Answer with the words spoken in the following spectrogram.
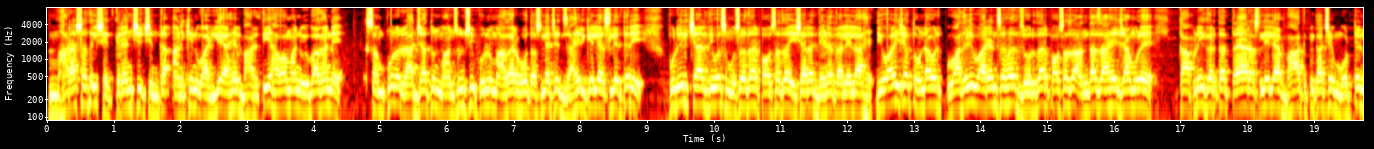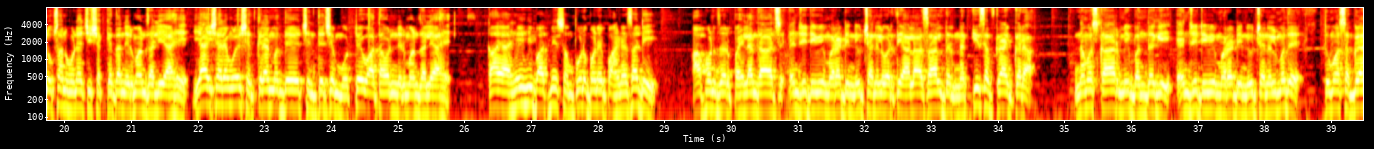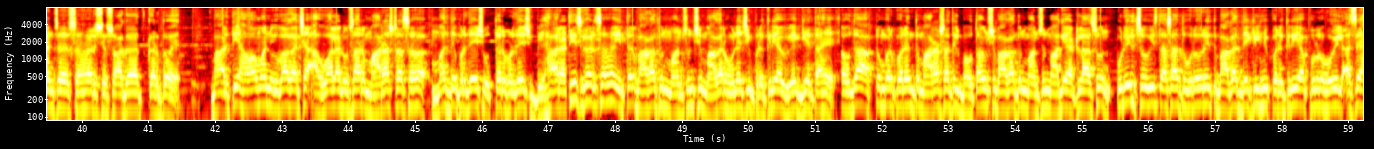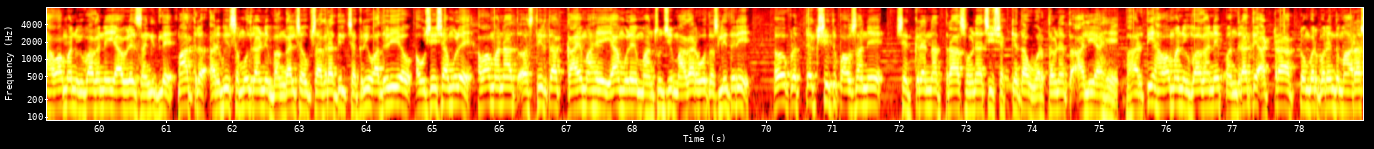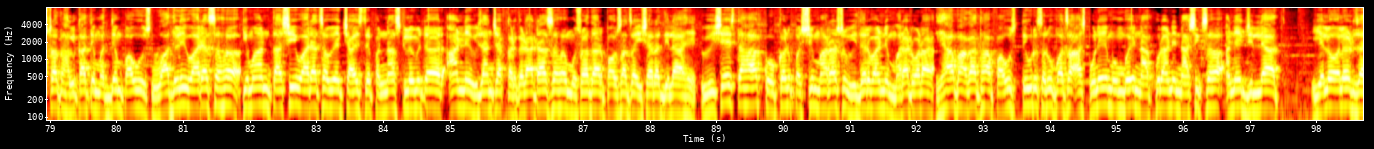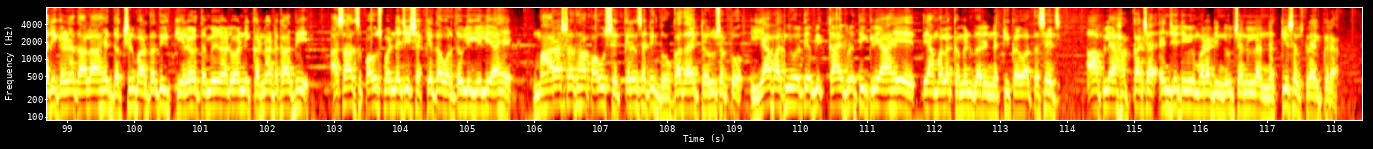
महाराष्ट्रातील शेतकऱ्यांची चिंता आणखीन वाढली आहे. भारतीय हवामान विभागाने संपूर्ण राज्यातून मान्सूनची पूर्ण माघार होत असल्याचे जाहीर केले असले तरी पुढील चार दिवस मुसळधार पावसाचा इशारा देण्यात आलेला आहे. दिवाळीच्या तोंडावर वादळी वाऱ्यांसह जोरदार पावसाचा अंदाज आहे ज्यामुळे कापणी करता तयार असलेल्या भात पिकाचे मोठे नुकसान होण्याची शक्यता निर्माण झाली आहे. या इशाऱ्यामुळे शेतकऱ्यांमध्ये चिंतेचे मोठे वातावरण निर्माण झाले आहे. काय आहे ही बातमी संपूर्णपणे पाहण्यासाठी आपण जर पहिल्यांदाच N G T V Marathi news चॅनलवरती आला असाल तर नक्की सबस्क्राईब करा. नमस्कार मी Bandagi N G T V Marathi news चॅनलमध्ये तुम्हा सगळ्यांचं सहर्ष स्वागत करतोय. भारतीय हवामान विभागाच्या अहवालानुसार महाराष्ट्रासह मध्य प्रदेश उत्तर प्रदेश बिहार छत्तीसगडसह इतर भागातून मान्सूनची माघार होण्याची प्रक्रिया वेग घेत आहे. चौदा ऑक्टोबर पर्यंत महाराष्ट्रातील बहुतांश भागातून मान्सून मागे अटला असून पुढील चोवीस तासात उर्वरित भागात देखील ही प्रक्रिया पूर्ण होईल असे हवामान विभागाने यावेळेस सांगितले. मात्र अरबी समुद्र आणि बंगालच्या उपसागरातील चक्रीवादळीय अवशेषामुळे हवामानात अस्थिरता कायम आहे यामुळे मान्सूनची माघार होत असली तरी अप्रत्यक्षित पावसाने शेतकऱ्यांना त्रास होण्याची शक्यता वर्तवण्यात आली आहे. भारतीय हवामान विभागाने पंधरा ते अठरा ऑक्टोबर पर्यंत महाराष्ट्रात हलका ते मध्यम पाऊस वादळी वाऱ्यासह किमान ताशी वाऱ्याचा वेग चाळीस ते पन्नास किलोमीटर आणि विजांच्या कडकडाटासह मुसळधार पावसाचा इशारा दिला आहे. विशेषतः कोकण पश्चिम महाराष्ट्र विदर्भ आणि मराठवाडा ह्या भागात हा पाऊस तीव्र स्वरूपाचा पुणे मुंबई नागपूर आणि नाशिकसह अनेक जिल्ह्यात येलो अलर्ट जारी करण्यात आला आहे. दक्षिण भारतातील केरळ तमिळनाडू आणि कर्नाटकातही असाच पाऊस पडण्याची शक्यता वर्तवली गेली आहे. महाराष्ट्रात हा पाऊस शेतकऱ्यांसाठी धोकादायक ठरू शकतो. या बातमीवरती आपली काय प्रतिक्रिया आहे ते आम्हाला कमेंटद्वारे नक्की कळवा. तसेच आपल्या हक्काच्या N G T V Marathi news चॅनलला नक्की सबस्क्राईब करा.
